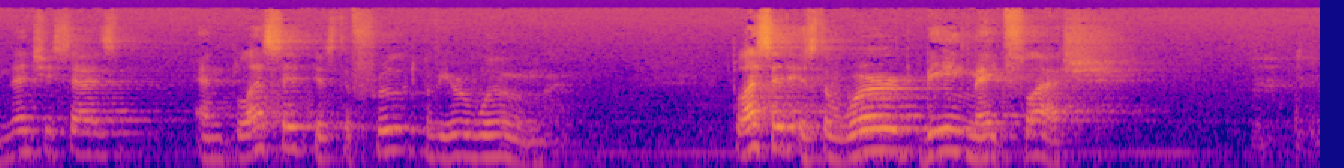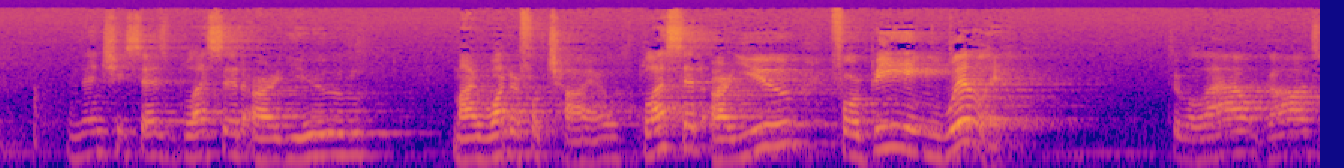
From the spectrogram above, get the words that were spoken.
And then she says, and blessed is the fruit of your womb. Blessed is the word being made flesh. And then she says, Blessed are you, my wonderful child. Blessed are you for being willing to allow God's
